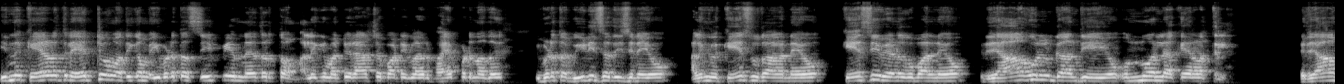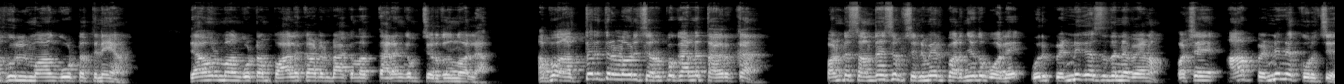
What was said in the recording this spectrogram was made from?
ഇന്ന് കേരളത്തിൽ ഏറ്റവും അധികം ഇവിടുത്തെ സി പി എം നേതൃത്വം അല്ലെങ്കിൽ മറ്റു രാഷ്ട്രീയ പാർട്ടികൾ അവർ ഭയപ്പെടുന്നത് ഇവിടുത്തെ വി ഡി സതീശിനെയോ അല്ലെങ്കിൽ കെ സുധാകരനെയോ കെ സി വേണുഗോപാലിനെയോ രാഹുൽ ഗാന്ധിയെയോ ഒന്നുമല്ല കേരളത്തിൽ. രാഹുൽ മാങ്കൂട്ടത്തിനെയാണ്. രാഹുൽ മാങ്കൂട്ടം പാലക്കാട് ഉണ്ടാക്കുന്ന തരംഗം ചെറുതൊന്നുമല്ല. അപ്പോൾ അത്തരത്തിലുള്ള ഒരു ചെറുപ്പക്കാരനെ തകർക്കാൻ പണ്ട് സന്ദേശം സിനിമയിൽ പറഞ്ഞതുപോലെ ഒരു പെണ്ണ് കേസ് തന്നെ വേണം. പക്ഷേ ആ പെണ്ണിനെ കുറിച്ച്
